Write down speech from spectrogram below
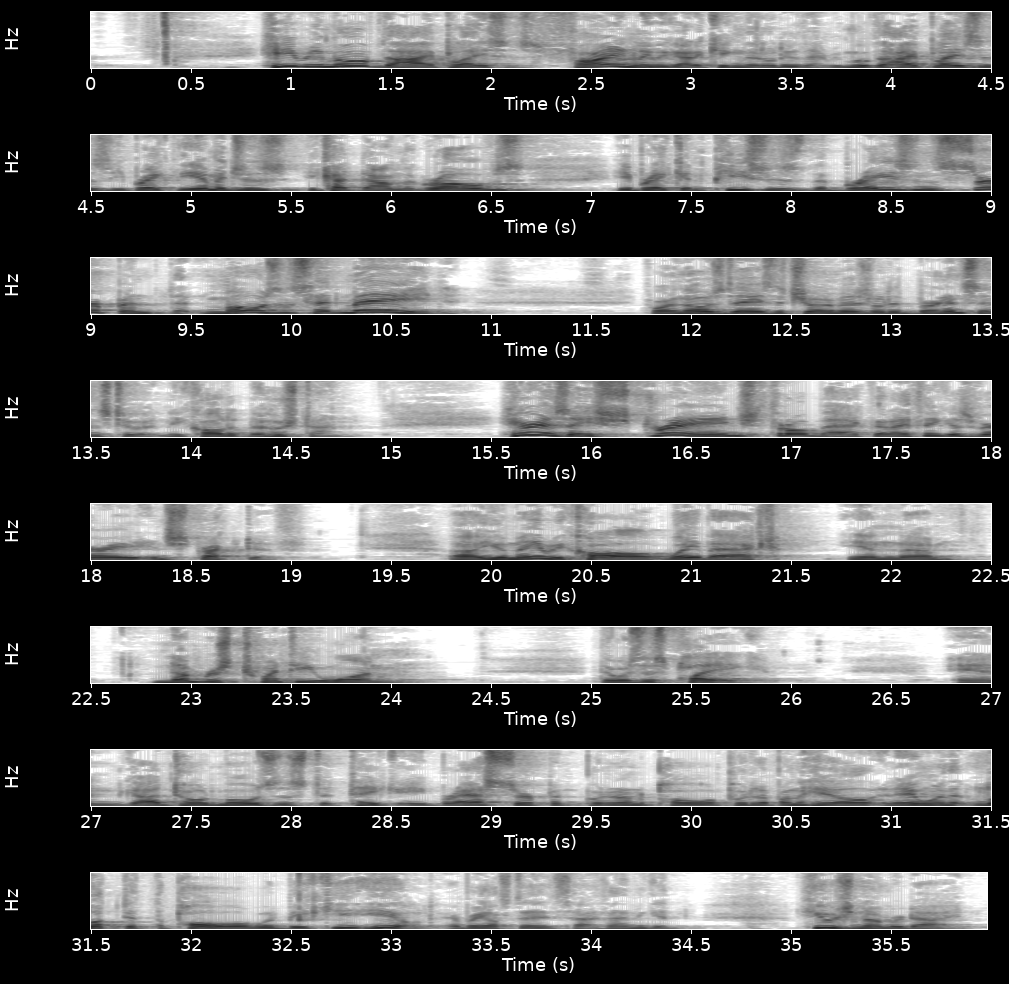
He removed the high places. Finally, we got a king that'll do that. Remove the high places. He break the images. He cut down the groves. He break in pieces the brazen serpent that Moses had made. For in those days, the children of Israel did burn incense to it, and he called it Nehushtan. Here is a strange throwback that I think is very instructive. Uh, you may recall way back in uh, Numbers 21, there was this plague. And God told Moses to take a brass serpent, put it on a pole, put it up on the hill, and anyone that looked at the pole would be healed. Everybody else did. I think a huge number died.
